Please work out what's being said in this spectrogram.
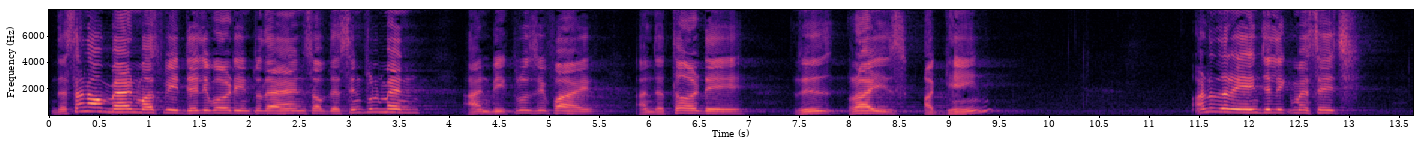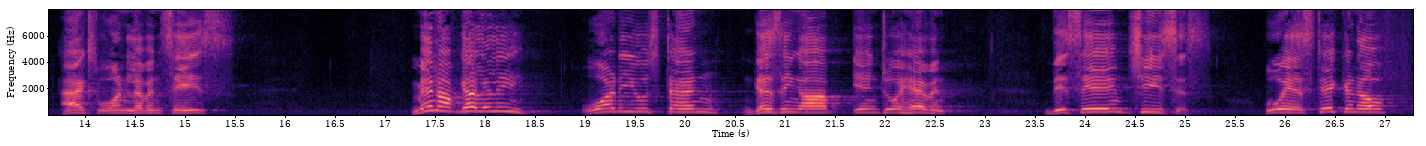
The Son of Man must be delivered into the hands of the sinful men and be crucified, and the third day rise again. Another angelic message, Acts 1:11 says, Men of Galilee, what do you stand gazing up into heaven? The same Jesus who has taken off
